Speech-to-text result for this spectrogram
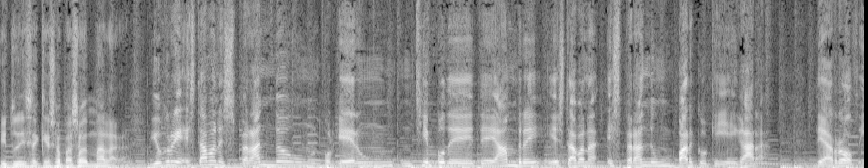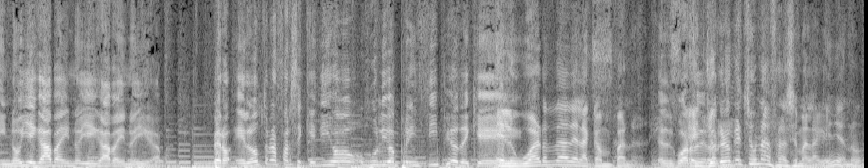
Y tú dices que eso pasó en Málaga. Yo creo que estaban esperando, un- porque era un, un tiempo de, de hambre, y estaban esperando un barco que llegara de arroz y no llegaba y no llegaba y no llegaba. Pero el otra frase que dijo Julio al principio de que... El guarda de la campana. El guarda Eh, de yo la creo que esto es una frase malagueña, ¿no?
